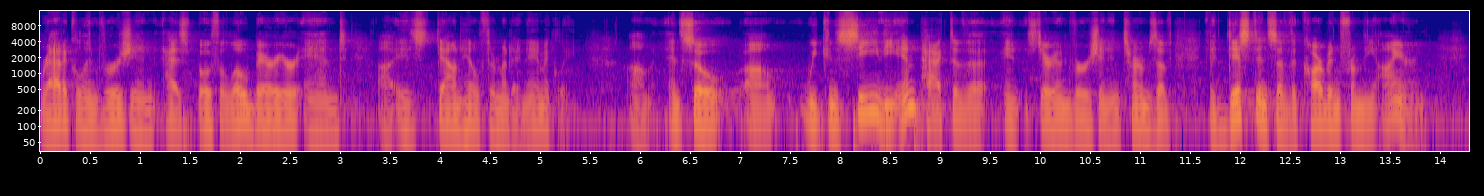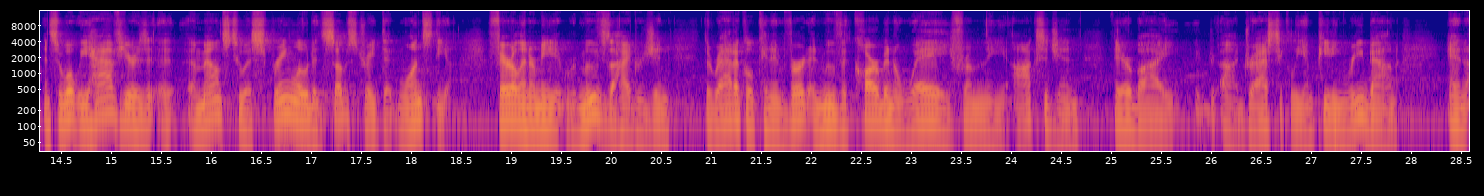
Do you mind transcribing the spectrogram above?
radical inversion has both a low barrier and uh, is downhill thermodynamically. Um, and so um, we can see the impact of the in stereoinversion in terms of the distance of the carbon from the iron. And so what we have here is uh, amounts to a spring-loaded substrate that once the ferryl intermediate removes the hydrogen, the radical can invert and move the carbon away from the oxygen, thereby uh, drastically impeding rebound and,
